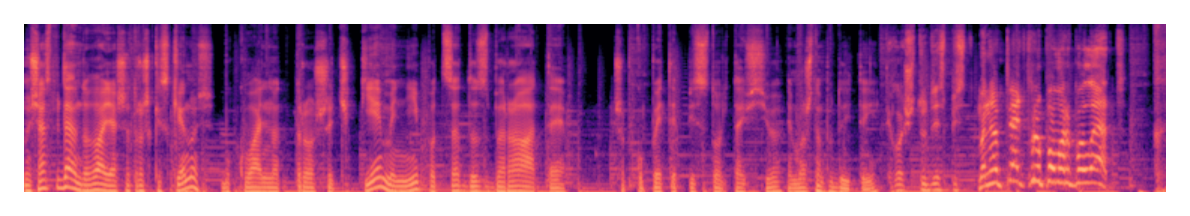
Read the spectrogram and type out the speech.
Ну, зараз підемо, давай, я ще трошки скинусь. Буквально трошечки мені по це дозбирати. Щоб купити пістоль, та й все. Не можна буде йти. Ти хочеш туди спіст. У мене опять пропав арбалет!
